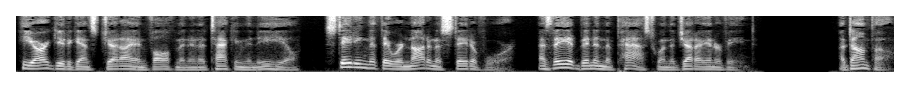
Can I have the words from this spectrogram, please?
He argued against Jedi involvement in attacking the Nihil, stating that they were not in a state of war, as they had been in the past when the Jedi intervened. Adampo.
